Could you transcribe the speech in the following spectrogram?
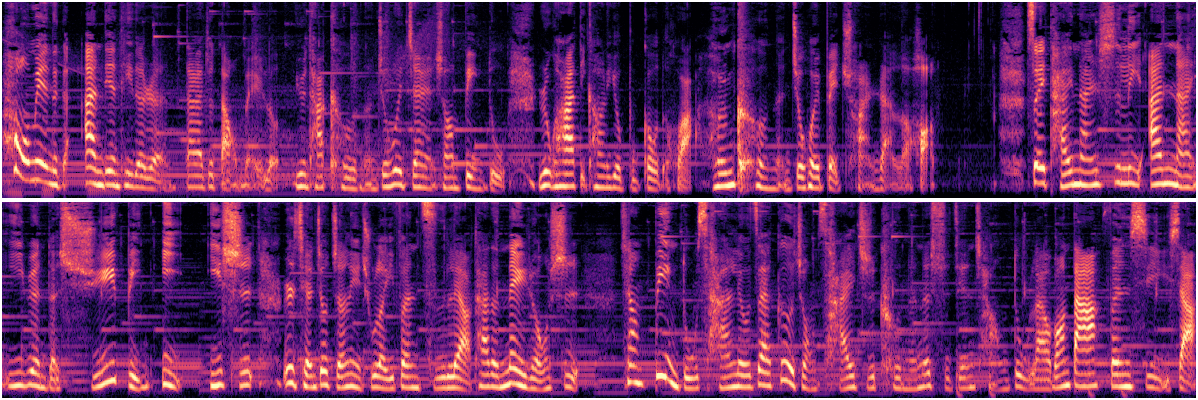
后面那个按电梯的人大概就倒霉了，因为他可能就会沾染上病毒。如果他抵抗力又不够的话，很可能就会被传染了哈。所以台南市立安南医院的徐秉义医师日前就整理出了一份资料，它的内容是。像病毒残留在各种材质可能的时间长度，来，我帮大家分析一下。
